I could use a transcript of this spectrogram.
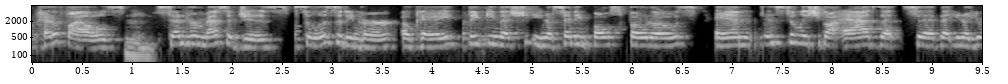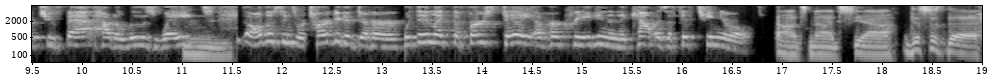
pedophiles mm. send her messages soliciting her, okay, thinking that she, you know, sending false photos and instantly she got ads that said that, you know, you're too fat, how to lose weight. Mm. All those things were targeted to her within like the first day of her creating an account as a 15 year old. Oh, it's nuts. Yeah. This is the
